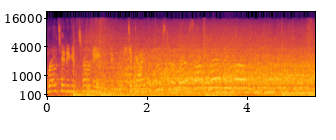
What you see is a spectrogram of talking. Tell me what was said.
rotating and turning to guide the booster. And there's that landing zone.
